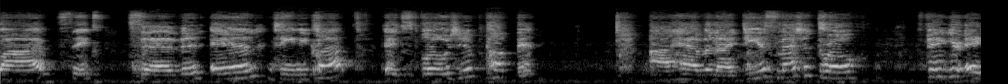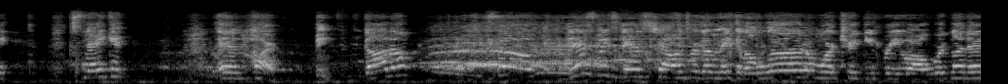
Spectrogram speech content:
Five, six, seven, and genie clap, explosion, puppet. I have an idea, smash and throw, figure eight, snake it, and heartbeat. Got 'em? Dance challenge, we're going to make it a little more tricky for you all. We're going to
